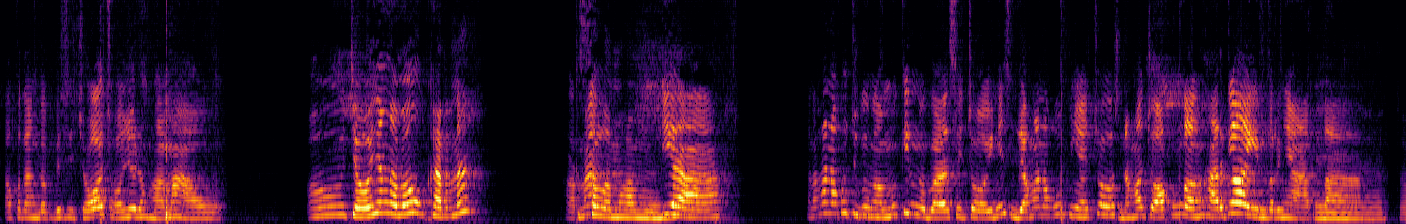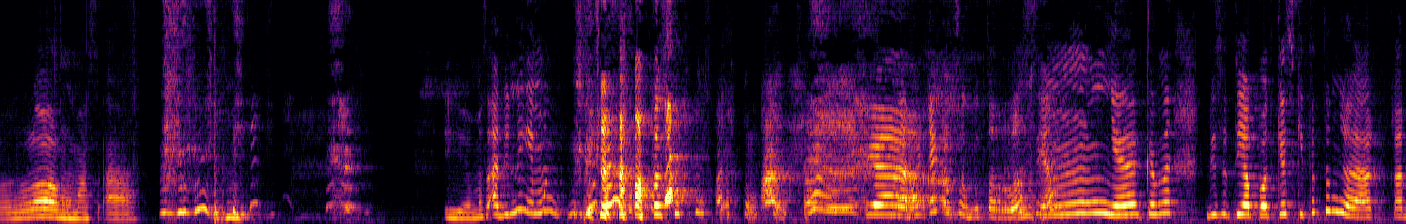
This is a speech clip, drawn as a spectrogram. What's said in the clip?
aku tanggepin si cowok cowoknya udah nggak mau. Oh cowoknya nggak mau karena karena kesel sama kamu? Iya. Karena kan aku juga nggak mungkin ngebalas si cowok ini sedangkan aku punya cowok, sedangkan cowok aku nggak ngehargain ternyata. Eh, tolong Mas A iya Mas Adi ini emang ya Mereknya kesebut terus ya. Hmm, ya karena di setiap podcast kita tuh nggak akan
